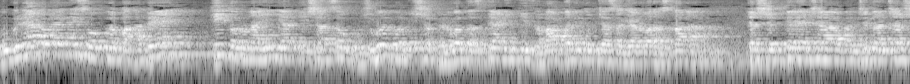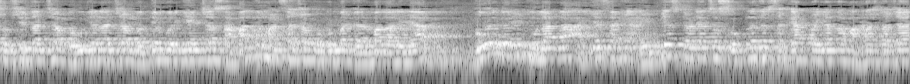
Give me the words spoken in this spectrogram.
उघड्या डोळ्यांनी स्वप्न पाहते ती तरुणाई या देशाचं उज्ज्वल भविष्य घडवत असते आणि ती जबाबदारी तुमच्या सगळ्यांवर असताना त्या शेतकऱ्याच्या वंचितांच्या शोषितांच्या बहुजनांच्या मध्यमवर्गीयांच्या सामान्य माणसाच्या कुटुंबात जन्माला आलेल्या गोरगरीब मुलांना आय एस आणि आय पी एस करण्याचं स्वप्न जर सगळ्यात पहिल्यांदा महाराष्ट्राच्या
